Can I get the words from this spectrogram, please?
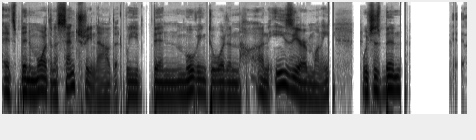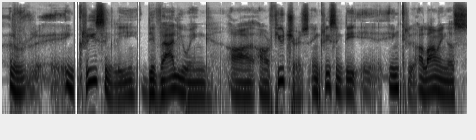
it's been more than a century now that we've been moving toward an, an easier money, which has been increasingly devaluing our, our futures, increasingly uh, inc- allowing us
